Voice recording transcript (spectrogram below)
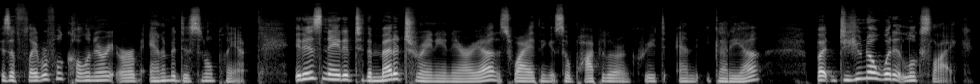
is a flavorful culinary herb and a medicinal plant. It is native to the Mediterranean area. That's why I think it's so popular in Crete and Icaria. But do you know what it looks like?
